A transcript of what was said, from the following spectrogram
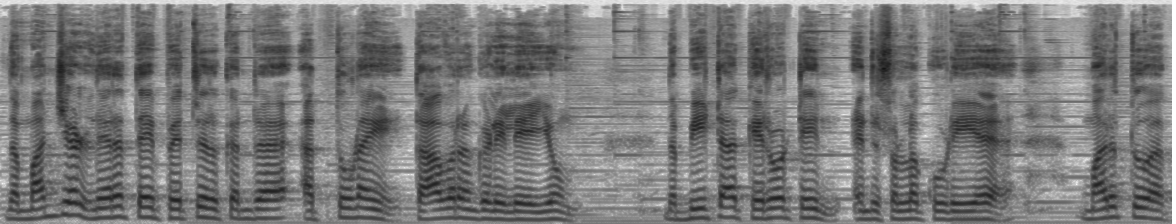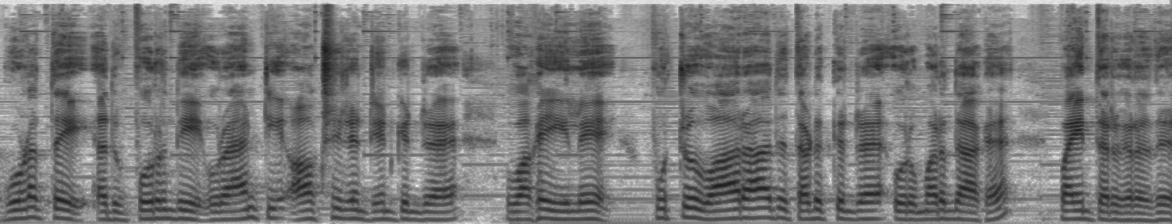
இந்த மஞ்சள் நிறத்தை பெற்றிருக்கின்ற அத்துணை தாவரங்களிலேயும் இந்த பீட்டா கெரோட்டின் என்று சொல்லக்கூடிய மருத்துவ குணத்தை அது பொருந்தி ஒரு ஆன்டி ஆக்சிடென்ட் என்கின்ற வகையிலே புற்று வாராது தடுக்கின்ற ஒரு மருந்தாக பயன் தருகிறது.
